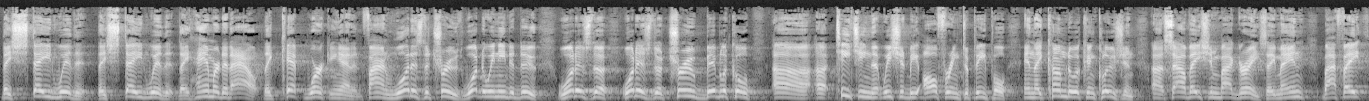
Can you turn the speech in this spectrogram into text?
They stayed with it. They stayed with it. They hammered it out. They kept working at it. Find what is the truth? What do we need to do? What is the, what is the true biblical uh, uh, teaching that we should be offering to people? And they come to a conclusion. Uh, salvation by grace. Amen. By faith,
